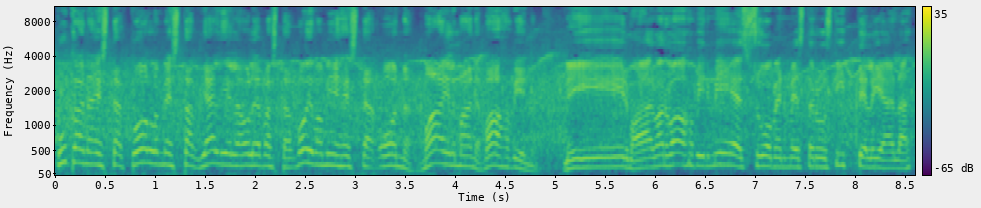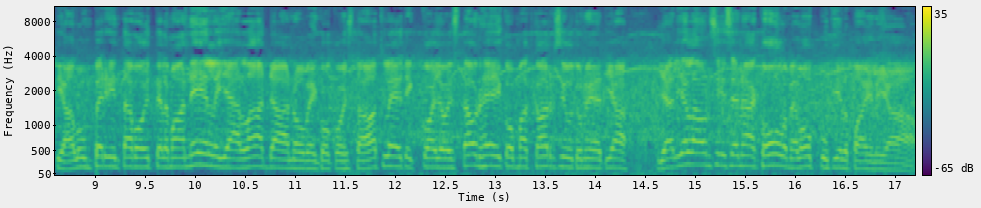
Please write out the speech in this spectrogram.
kuka näistä kolmesta jäljellä olevasta voimamiehestä on maailman vahvin. Niin, maailman vahvin mies Suomen mestaruustitteliä lähti alun perin tavoittelemaan neljä Ladanoven kokoista atleetikkoa, joista on heikommat karsiutuneet ja jäljellä on siis enää kolme loppukilpailijaa.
